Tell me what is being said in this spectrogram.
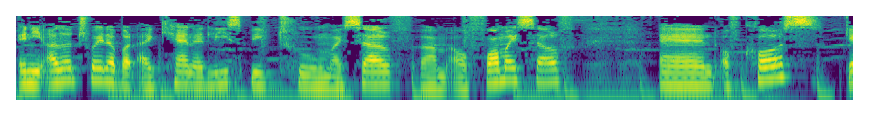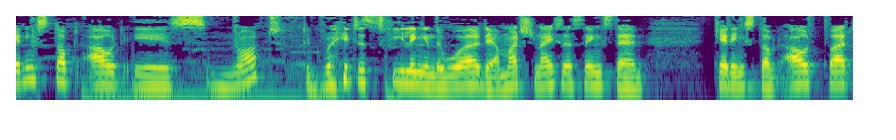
any other trader, but I can at least speak to myself um, or for myself. And of course, getting stopped out is not the greatest feeling in the world. There are much nicer things than getting stopped out, but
